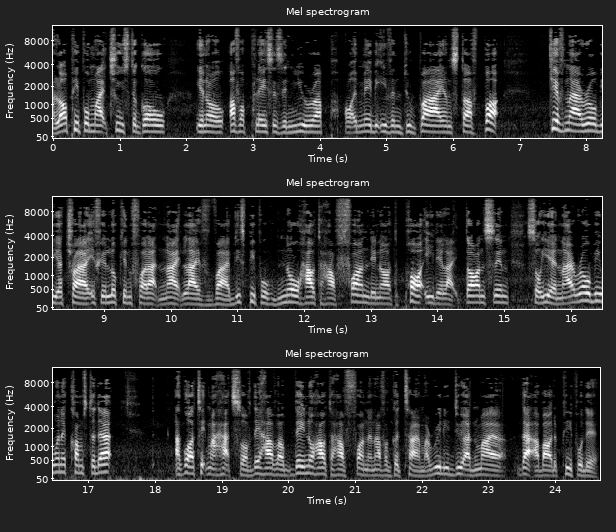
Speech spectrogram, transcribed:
A lot of people might choose to go, you know, other places in Europe or maybe even Dubai and stuff, but give Nairobi a try if you're looking for that nightlife vibe. These people know how to have fun, they know how to party, they like dancing. So yeah, Nairobi when it comes to that, I gotta take my hats off. They have a they know how to have fun and have a good time. I really do admire that about the people there.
